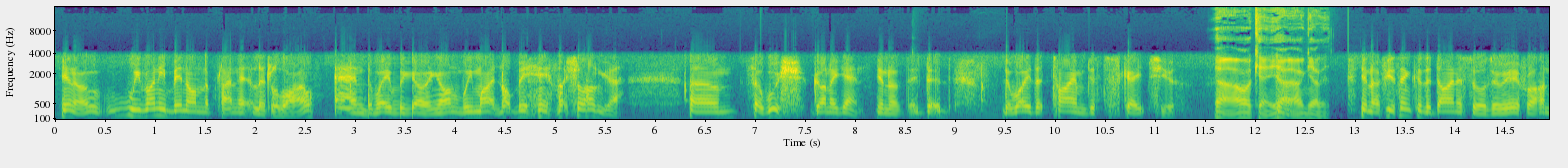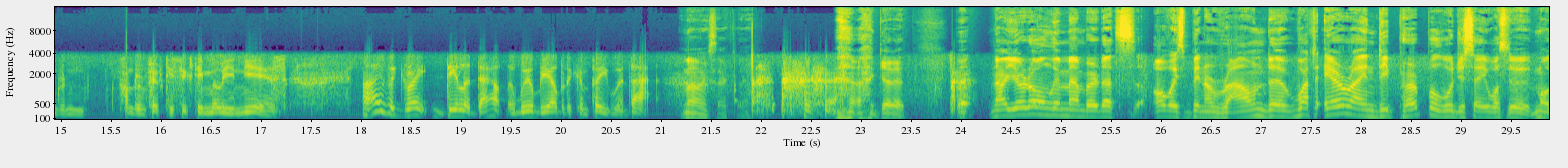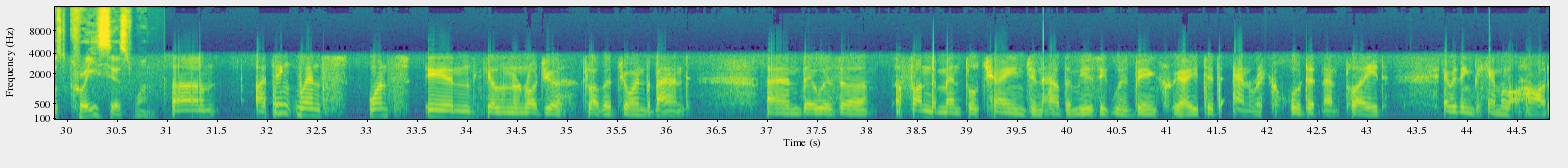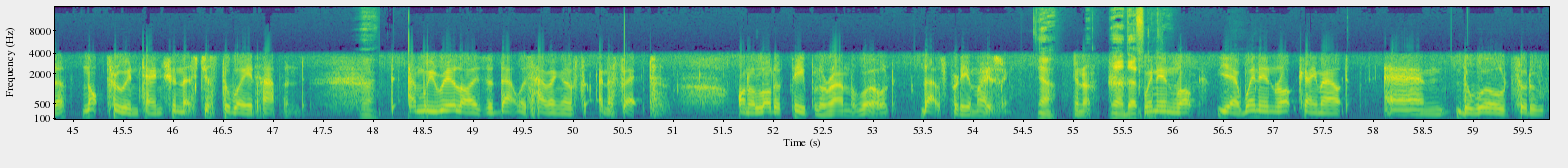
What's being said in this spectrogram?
You know, we've only been on the planet a little while, and the way we're going on, we might not be here much longer. Um, so whoosh, gone again. You know, the, the, the way that time just escapes you. Yeah, okay, yeah, Yeah. I get it. You know, if you think of the dinosaurs who were here for 100, 150, 60 million years, I have a great deal of doubt that we'll be able to compete with that. No, exactly. I get it. Uh, now, you're the only member that's always been around. Uh, what era in Deep Purple would you say was the most craziest one? Um, I think once once Ian Gillan and Roger Glover joined the band, and there was a, a fundamental change in how the music was being created and recorded and played. Everything became a lot harder, not through intention. That's just the way it happened. Yeah. And we realized that that was having a, an effect on a lot of people around the world. That was pretty amazing, Yeah, you know. yeah, definitely. When In Rock, yeah, When In Rock came out, and the world sort of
